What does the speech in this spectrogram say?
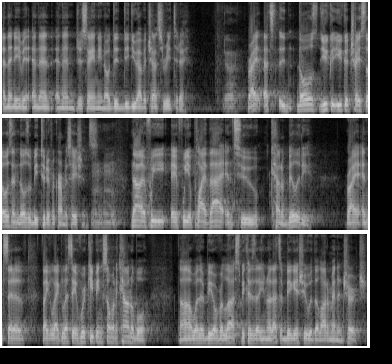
and then even and then and then just saying, you know, did did you have a chance to read today? Yeah. right? That's those you could you could trace those, and those would be two different conversations. Now, if we if we apply that into accountability, right? Instead of like like let's say if we're keeping someone accountable, uh, whether it be over lust, because uh, you know that's a big issue with a lot of men in church.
